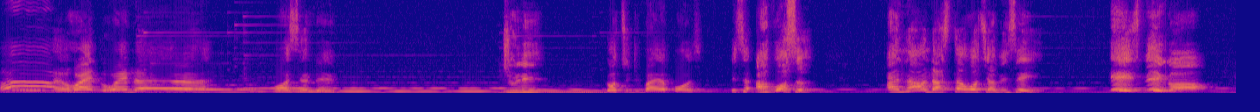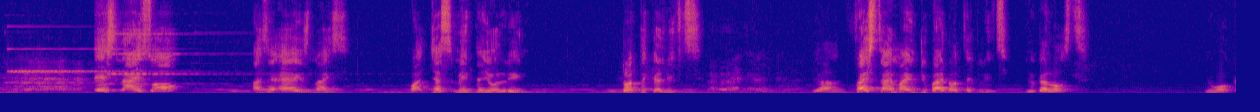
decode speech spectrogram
ah, when when uh, what's her name? Julie got to Dubai airport. He said, Apostle, I now understand what you have been saying. It's big, oh. It's nice, oh. I said, eh, it's nice. But just maintain your lane. Don't take a lift. Yeah. First time in Dubai, don't take lift. You get lost. You walk.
